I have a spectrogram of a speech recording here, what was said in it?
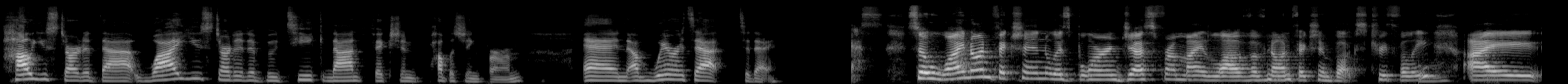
how you started that, why you started a boutique nonfiction publishing firm, and um, where it's at today. So, why nonfiction was born just from my love of nonfiction books, truthfully. Mhm. I,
